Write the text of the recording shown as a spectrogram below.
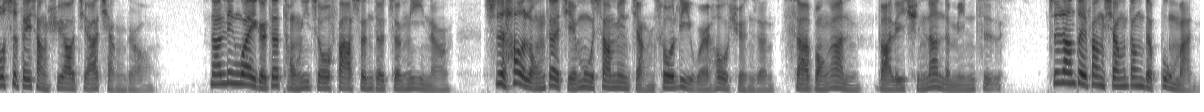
都是非常需要加强的哦。那另外一个在同一周发生的争议呢，是贺龙在节目上面讲错立委候选人撒丰案、瓦利群案的名字，这让对方相当的不满。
